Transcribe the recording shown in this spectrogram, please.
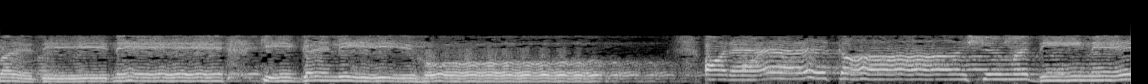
مدینے کاش مدینے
